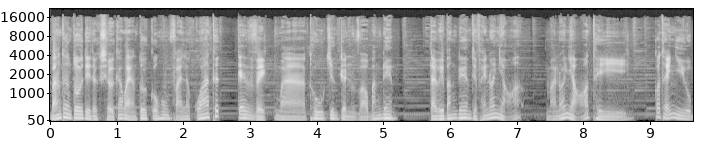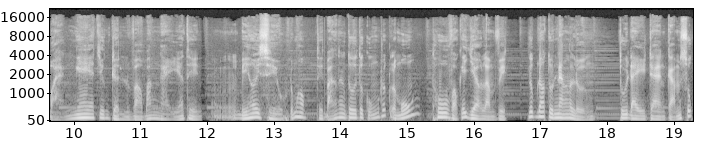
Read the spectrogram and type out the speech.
Bản thân tôi thì thực sự các bạn, tôi cũng không phải là quá thích cái việc mà thu chương trình vào ban đêm. Tại vì ban đêm thì phải nói nhỏ, mà nói nhỏ thì có thể nhiều bạn nghe chương trình vào ban ngày thì bị hơi xìu, đúng không? Thì bản thân tôi tôi cũng rất là muốn thu vào cái giờ làm việc. Lúc đó tôi năng lượng, tôi đầy tràn cảm xúc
